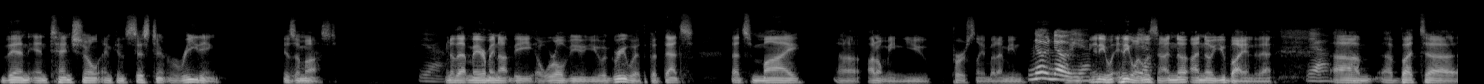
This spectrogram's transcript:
then intentional and consistent reading is a must. Yeah. You know, that may or may not be a worldview you agree with, but that's that's my uh, I don't mean you personally, but I mean no, no, I mean, yeah. Anyone, anyone yeah. listening, I know I know you buy into that. Yeah. Um, uh, but uh,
